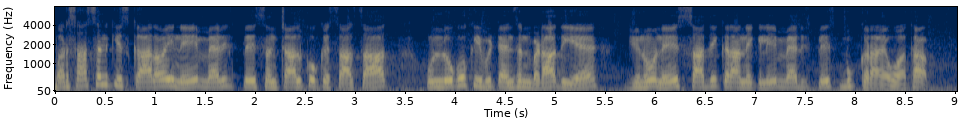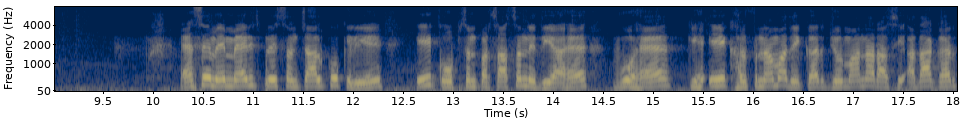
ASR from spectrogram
प्रशासन की इस कार्रवाई ने मैरिज प्लेस संचालकों के साथ साथ उन लोगों की भी टेंशन बढ़ा दी है, जिन्होंने शादी कराने के लिए मैरिज प्लेस बुक कराया हुआ था। ऐसे में मैरिज प्लेस संचालकों के लिए एक ऑप्शन प्रशासन ने दिया है, वो है कि एक हल्फनामा देकर जुर्माना राशि अदा कर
